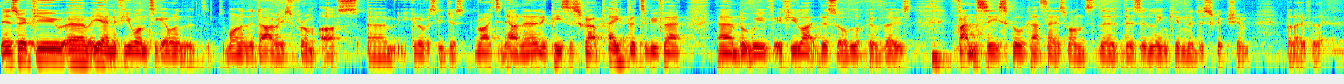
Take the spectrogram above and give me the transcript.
Yeah, so if you um, yeah, and if you want to get one of the one of the diaries from us, um, you could obviously just write it down on any piece of scrap paper. To be fair, um, but we've if you like the sort of look of those fancy school calisthenics ones, there, there's a link in the description below for that.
